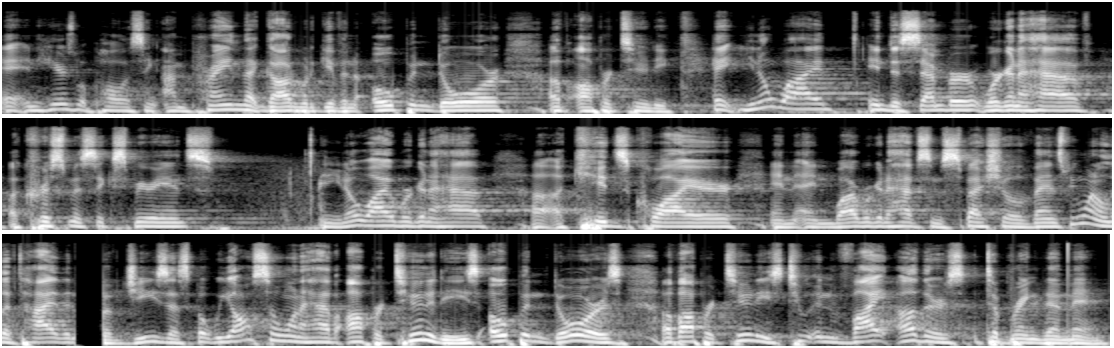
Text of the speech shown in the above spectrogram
And here's what Paul is saying I'm praying that God would give an open door of opportunity. Hey, you know why in December we're going to have a Christmas experience? And you know why we're going to have a kids' choir and, and why we're going to have some special events? We want to lift high the of Jesus, but we also want to have opportunities, open doors of opportunities to invite others to bring them in.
